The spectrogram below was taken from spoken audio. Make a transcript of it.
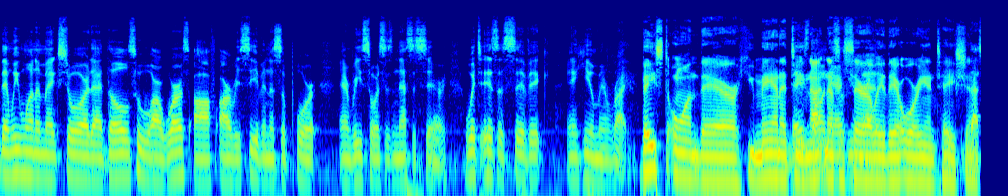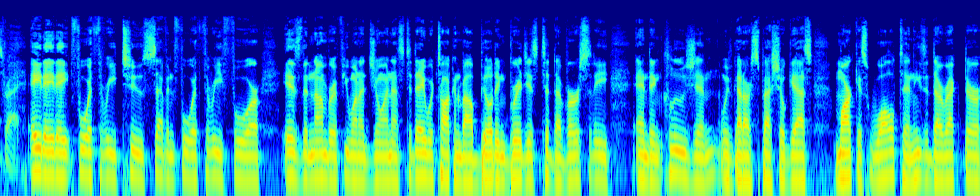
then we want to make sure that those who are worse off are receiving the support and resources necessary, which is a civic and human right. Based on their humanity, Based not on their necessarily humanity. their orientation. That's right. 888 432 7434 is the number if you want to join us. Today we're talking about building bridges to diversity and inclusion. We've got our special guest, Marcus Walton. He's a director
